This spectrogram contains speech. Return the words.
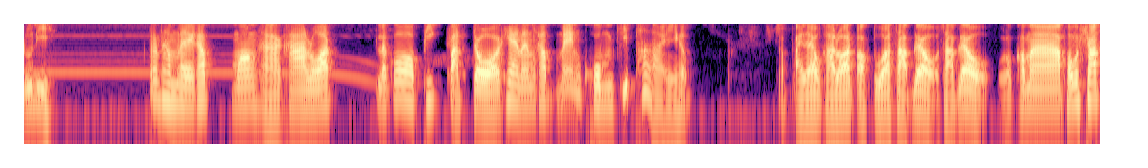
ดูดิต้องทำอะไรครับ มองหาคาร์ลอสแล้วก็พลิกปัดจอแค่นั้นครับ แม่งคมชิบหายครับก็ไปแล้วคาร์ลอสออกตัวสับแล้วสับแล้วเข้ามาพาวอร์ช็อต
